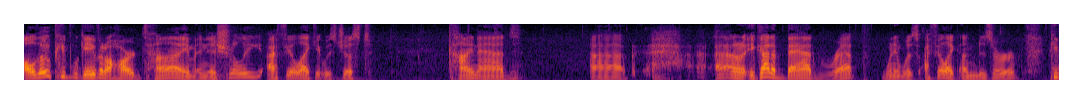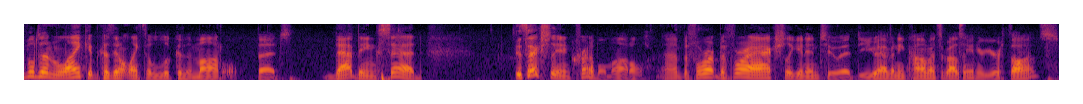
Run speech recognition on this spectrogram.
although people gave it a hard time initially, I feel like it was just kind of bad. Uh, I don't know. It got a bad rep when it was. I feel like undeserved. People didn't like it because they don't like the look of the model. But that being said, it's actually an incredible model. Uh, before before I actually get into it, do you have any comments about it or your thoughts?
